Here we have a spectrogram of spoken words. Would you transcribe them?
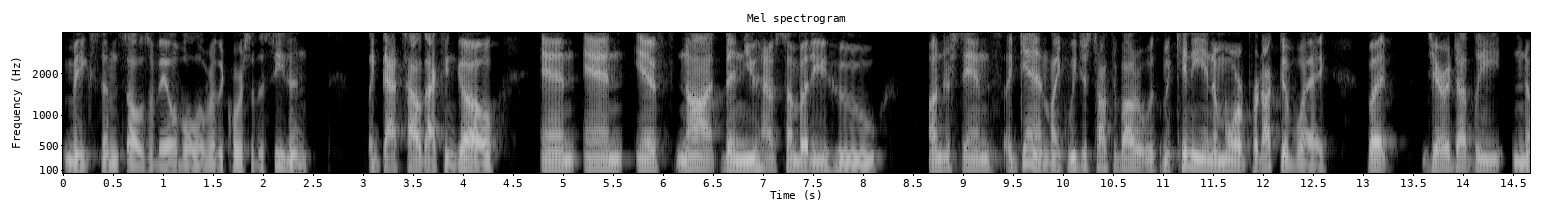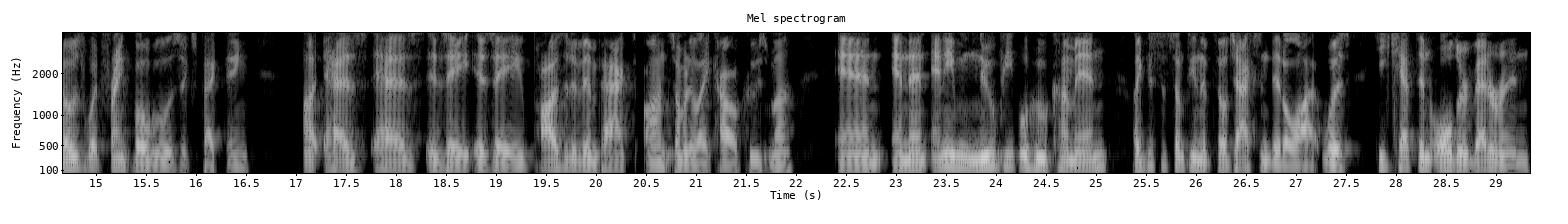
makes themselves available over the course of the season. Like that's how that can go. And and if not, then you have somebody who understands again, like we just talked about it with McKinnie in a more productive way, but Jared Dudley knows what Frank Vogel is expecting. Uh, has has is a is a positive impact on somebody like Kyle Kuzma, and and then any new people who come in, like this is something that Phil Jackson did a lot. Was he kept an older veteran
